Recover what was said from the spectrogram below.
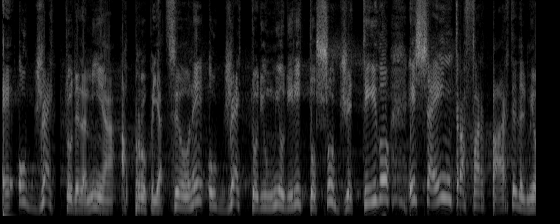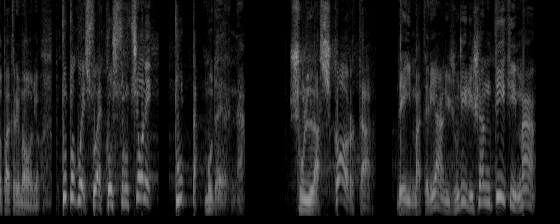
è oggetto della mia appropriazione, oggetto di un mio diritto soggettivo, essa entra a far parte del mio patrimonio. Tutto questo è costruzione tutta moderna, sulla scorta dei materiali giuridici antichi, ma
